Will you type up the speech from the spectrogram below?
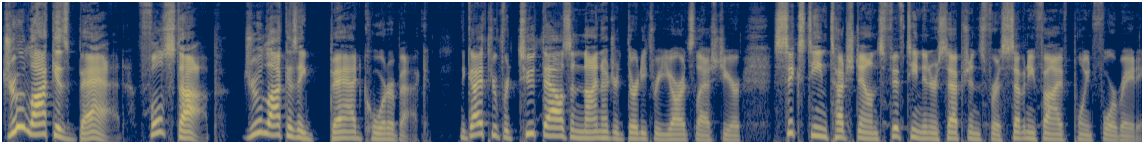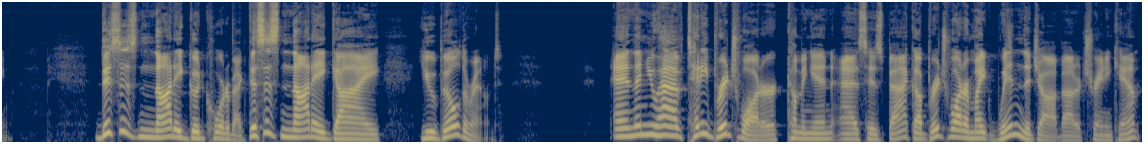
Drew Lock is bad. Full stop. Drew Lock is a bad quarterback. The guy threw for 2,933 yards last year, 16 touchdowns, 15 interceptions for a 75.4 rating. This is not a good quarterback. This is not a guy you build around. And then you have Teddy Bridgewater coming in as his backup. Bridgewater might win the job out of training camp.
